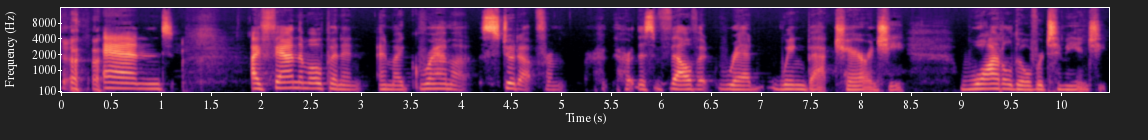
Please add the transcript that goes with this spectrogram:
and I fanned them open, and, and my grandma stood up from her, her, this velvet red wingback chair and she waddled over to me and she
